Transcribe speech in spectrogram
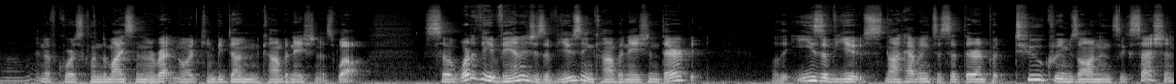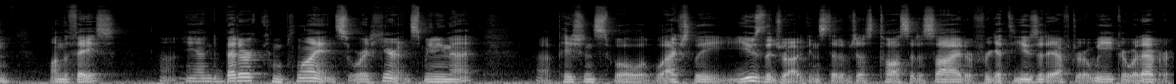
Um, and of course, clindamycin and a retinoid can be done in combination as well. So, what are the advantages of using combination therapy? Well, the ease of use, not having to sit there and put two creams on in succession on the face, uh, and better compliance or adherence, meaning that uh, patients will, will actually use the drug instead of just toss it aside or forget to use it after a week or whatever.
